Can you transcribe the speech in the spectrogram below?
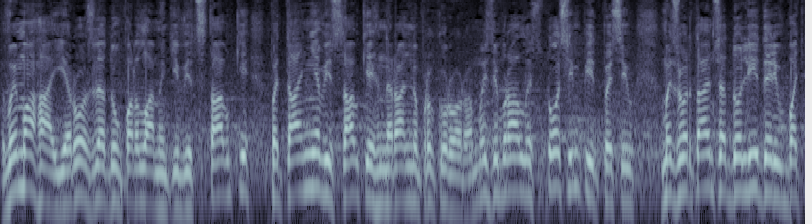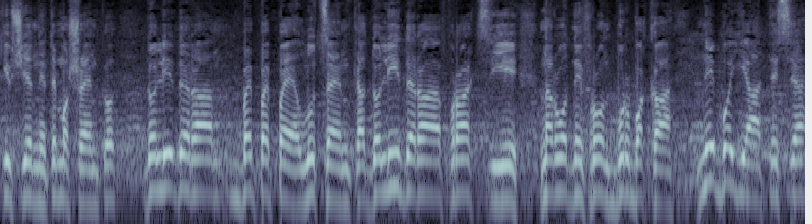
вимагає розгляду в парламенті відставки питання відставки генерального прокурора. Ми зібрали 107 підписів. Ми звертаємося до лідерів батьківщини Тимошенко, до лідера БПП Луценка, до лідера фракції Народний фронт Бурбака. Не боятися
